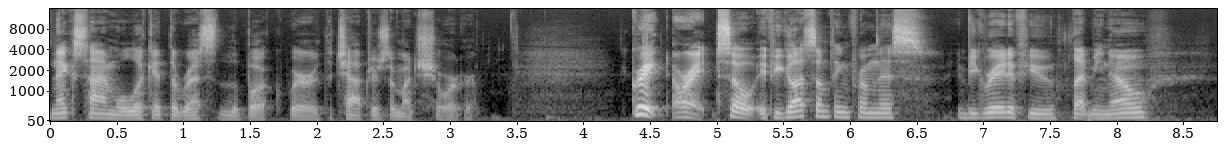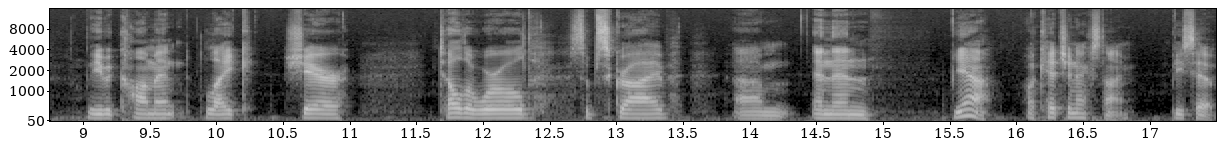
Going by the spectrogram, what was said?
next time, we'll look at the rest of the book where the chapters are much shorter. Great. All right. So if you got something from this, it'd be great if you let me know. Leave a comment, like, share tell the world, subscribe, um, and then, yeah, I'll catch you next time. Peace out.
